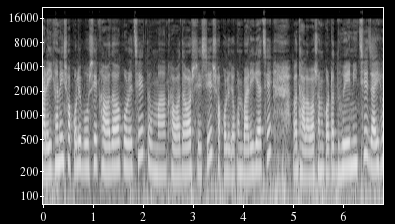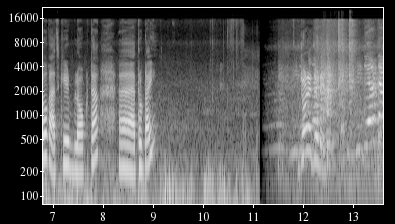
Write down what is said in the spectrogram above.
আর এইখানেই সকলে বসে খাওয়া দাওয়া করেছে, তো মা খাওয়া দাওয়ার শেষে সকলে যখন বাড়ি গেছে থালা বাসন কটা ধুয়ে নিচ্ছে। যাই হোক, আজকের ব্লগটা এতটাই। জোরে জোরে। ভিডিওটা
